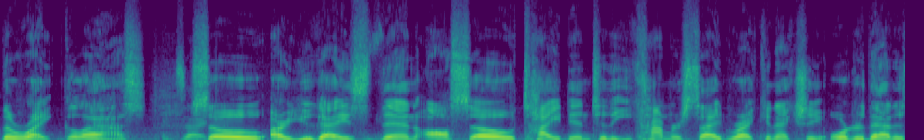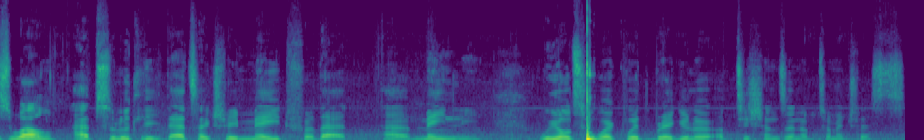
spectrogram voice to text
the right glass. Exactly. So, are you guys then also tied into the e-commerce side where I can actually order that as well? Absolutely. That's actually made for that uh, mainly. We also work with regular opticians and optometrists,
